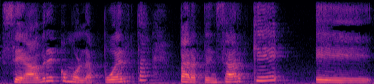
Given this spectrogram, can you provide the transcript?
se abre como la puerta para pensar que eh,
